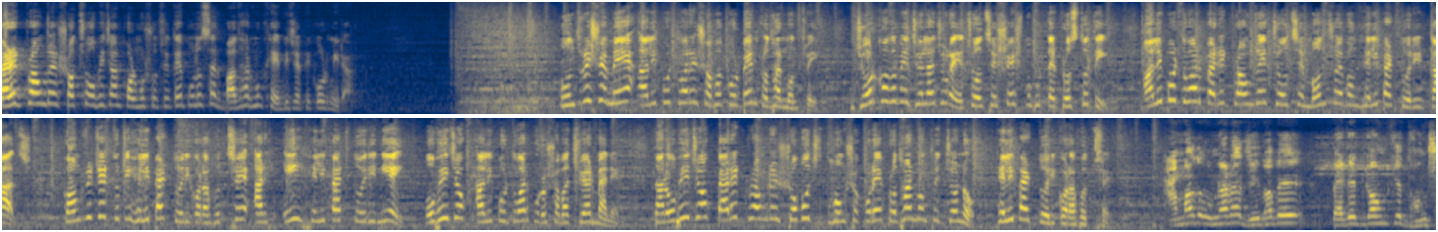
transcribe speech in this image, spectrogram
প্যারেড গ্রাউন্ডের স্বচ্ছ অভিযান কর্মসূচিতে পুলিশের বাধার মুখে বিজেপি কর্মীরা। উনত্রিশে মে আলিপুরদুয়ারে সভা করবেন প্রধানমন্ত্রী। জোর কদমে জেলা জুড়ে চলছে শেষ মুহূর্তের প্রস্তুতি। আলিপুরদুয়ার প্যারেড গ্রাউন্ডে চলছে মঞ্চ এবং হেলিপ্যাড তৈরির কাজ। কংক্রিটের দুটি হেলিপ্যাড তৈরি করা হচ্ছে, আর এই হেলিপ্যাড তৈরি নিয়েই অভিযোগ আলিপুরদুয়ার পুরসভা চেয়ারম্যানের। তার অভিযোগ, প্যারেড গ্রাউন্ডের সবুজ ধ্বংস করে প্রধানমন্ত্রীর জন্য হেলিপ্যাড তৈরি করা হচ্ছে। আমাদের, ওনারা যেভাবে প্যারেড গ্রাউন্ডকে ধ্বংস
